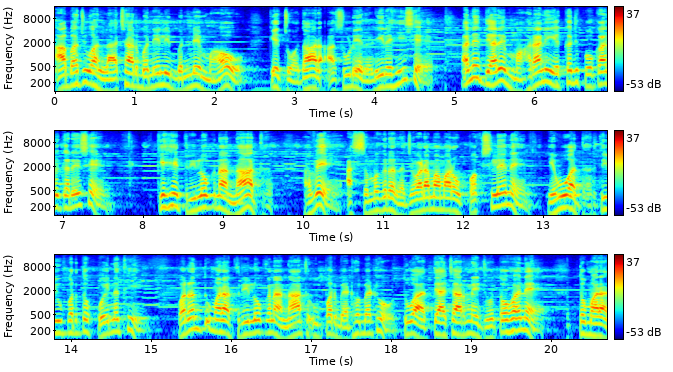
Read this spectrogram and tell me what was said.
આ બાજુ આ લાચાર બનેલી બંને માઓ કે ચોધાર આસુડે રડી રહી છે અને ત્યારે મહારાણી એક જ પોકાર કરે છે કે હે ત્રિલોકના નાથ, હવે આ સમગ્ર રજવાડામાં મારો પક્ષ લે ને એવું આ ધરતી ઉપર તો કોઈ નથી, પરંતુ મારા ત્રિલોકના નાથ ઉપર બેઠો બેઠો તું આ અત્યાચારને જોતો હોય ને તો મારા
